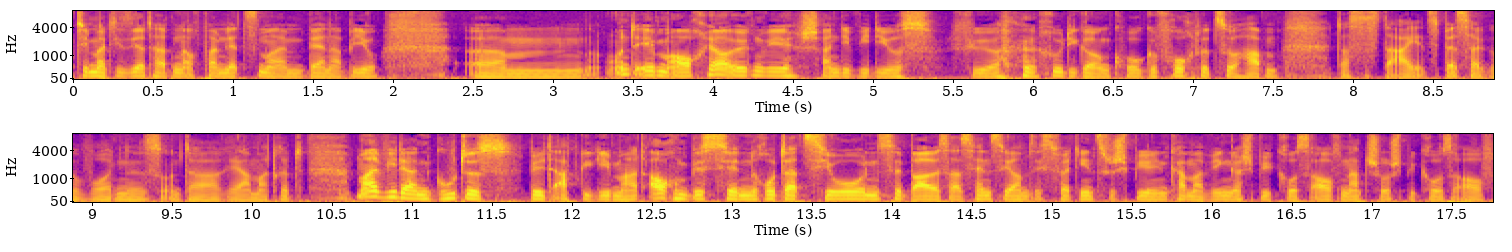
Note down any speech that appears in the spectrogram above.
thematisiert hatten, auch beim letzten Mal im Bernabeu. Ähm, und eben auch, ja, irgendwie scheinen die Videos für Rüdiger und Co. gefruchtet zu haben, dass es da jetzt besser geworden ist und da Real Madrid mal wieder ein gutes Bild abgegeben hat. Auch ein bisschen Rotation, Ceballos, Asensio haben sich verdient zu spielen, Kamavinga spielt groß auf, Nacho spielt groß auf.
